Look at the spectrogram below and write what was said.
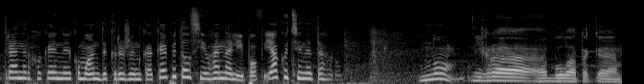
тренер хокейної команди Крижинка Кепіталс Євген Аліпов. Як оціните гру? Ну, ігра була така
